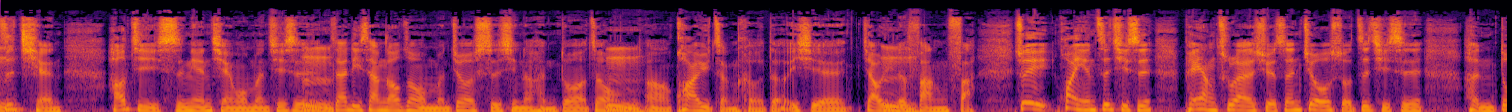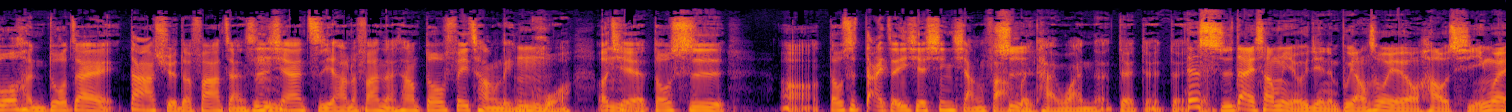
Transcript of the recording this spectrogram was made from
之前，好几十年前，我们其实，在立山高中我们就实行了很多这种呃跨域整合的一些教育的方法。所以换言之，其实培养出来的学生，就我所知，其实很多很多在大学的发展，是现在职业的发展上都非常灵活，而且都是。哦，都是带着一些新想法回台湾的，对对对。但时代上面有一点点不一样，所以我也有好奇，因为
